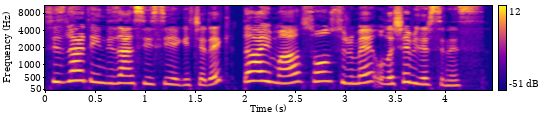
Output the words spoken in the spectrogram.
Sizler de InDesign CC'ye geçerek daima son sürüme ulaşabilirsiniz.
